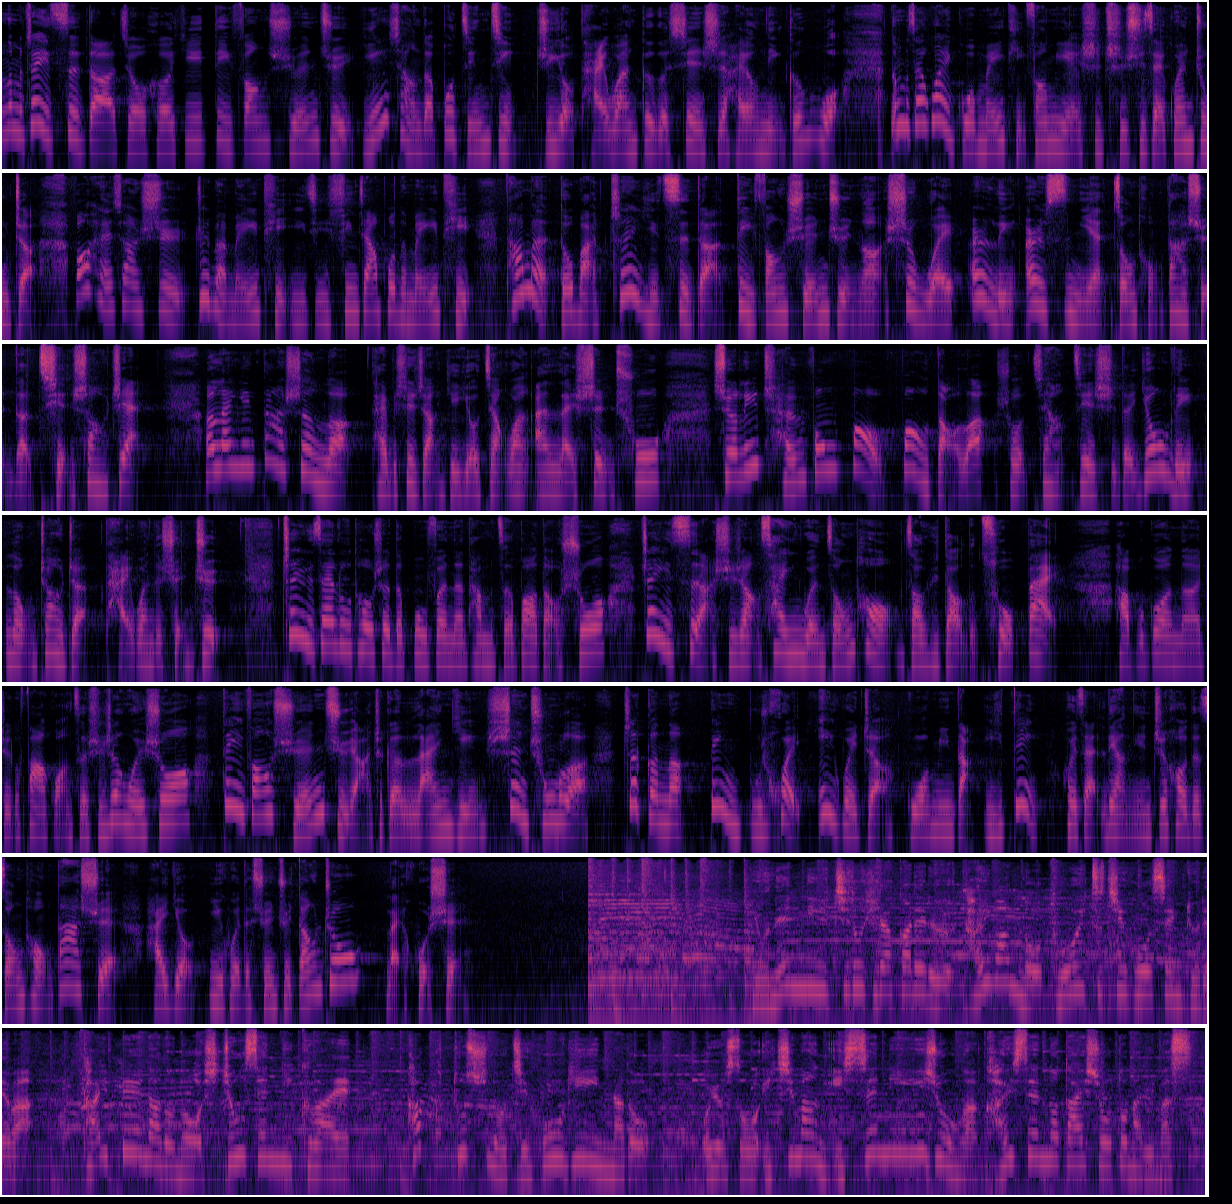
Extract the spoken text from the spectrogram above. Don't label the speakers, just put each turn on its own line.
那么这一次的九合一地方选举影响的不仅仅只有台湾各个县市，还有你跟我。那么在外国媒体方面也是持续在关注着，包含像是日本媒体以及新加坡的媒体，他们都把这一次的地方选举呢视为二零二四年总统大选的前哨战。而蓝营大胜了，台北市长也由蒋万安来胜出。选林陈风报报道了，说蒋介石的幽灵笼罩着台湾的选举。至于在路透社的部分呢，他们则报道说，这一次啊是让蔡英文总统遭遇到了挫败。好，不过呢，这个法广则是认为说，地方选举啊，这个蓝营胜出了，这个呢并不会意味着国民党一定会在两年之后的总统大选还有议会的选举当中来获胜。
4年に１度開かれる台湾の統一地方選挙では台北などの市長選に加え各都市の地方議員などおよそ1万1000人以上が改選の対象となります。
